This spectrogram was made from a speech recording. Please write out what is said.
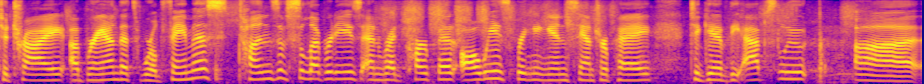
to try a brand that's world famous, tons of celebrities and red carpet, always bringing in Saint Tropez to give the absolute uh,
